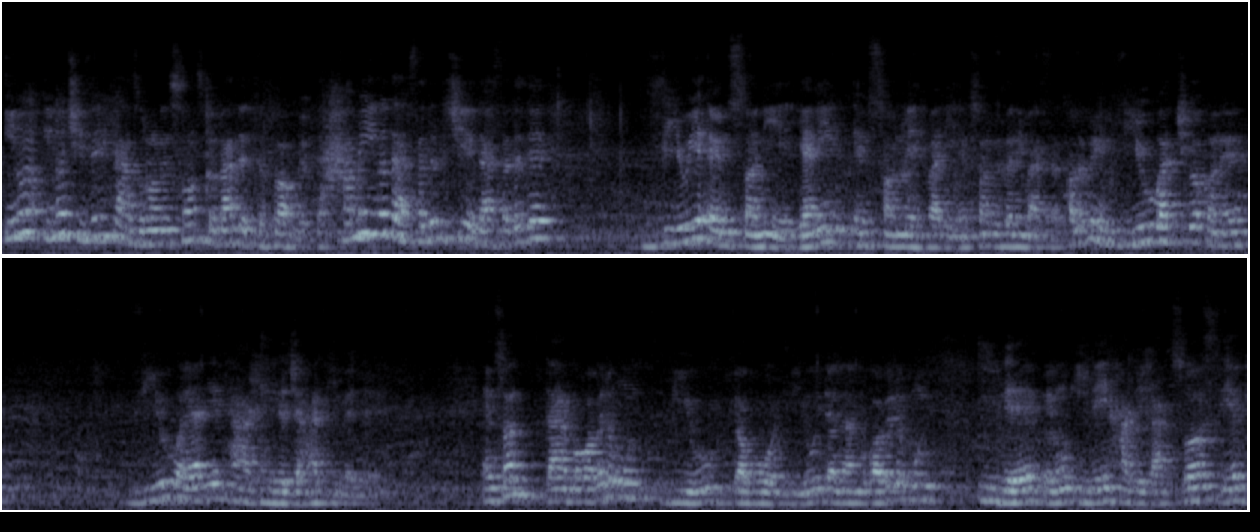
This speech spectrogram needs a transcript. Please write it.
اینا اینا چیزایی که از رنسانس به بعد اتفاق بیفته همه اینا در صدد چیه؟ در صدد ویوی انسانیه. یعنی انسان محوری انسان بزنیم وسط. حالا ببین ویو باید چیکار کنه؟ ویو باید یه تغییر جهتی بده. انسان در مقابل اون ویو یا ورد ویو یا در مقابل اون ایده به اون ایده حقیقت ساز یک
